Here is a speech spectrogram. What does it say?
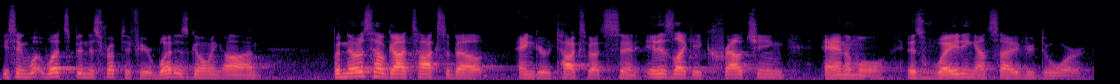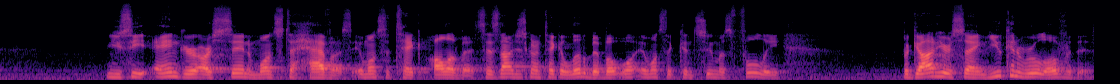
He's saying, what, What's been disruptive here? What is going on? But notice how God talks about anger, talks about sin. It is like a crouching animal, it is waiting outside of your door. You see, anger, our sin, wants to have us. It wants to take all of us. It's not just going to take a little bit, but it wants to consume us fully. But God here is saying, you can rule over this.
